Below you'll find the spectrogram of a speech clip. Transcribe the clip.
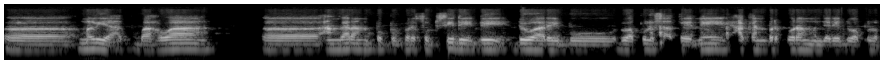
uh, melihat bahwa eh, anggaran pupuk bersubsidi di 2021 ini akan berkurang menjadi 24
